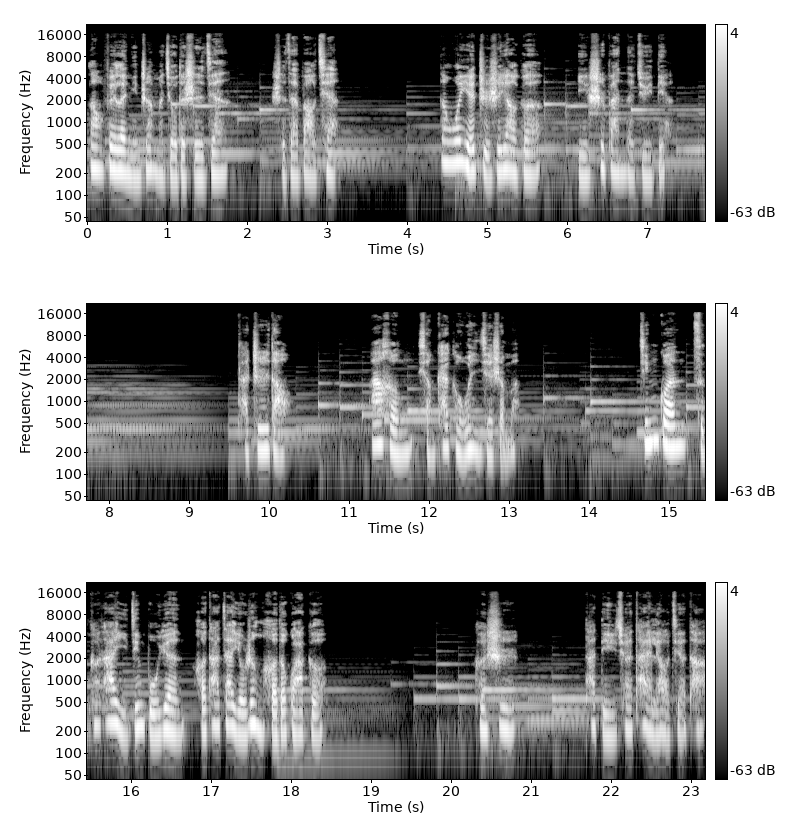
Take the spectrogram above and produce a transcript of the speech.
浪费了你这么久的时间，实在抱歉。但我也只是要个仪式般的句点。”他知道，阿恒想开口问些什么，尽管此刻他已经不愿和他再有任何的瓜葛，可是。他的确太了解他。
